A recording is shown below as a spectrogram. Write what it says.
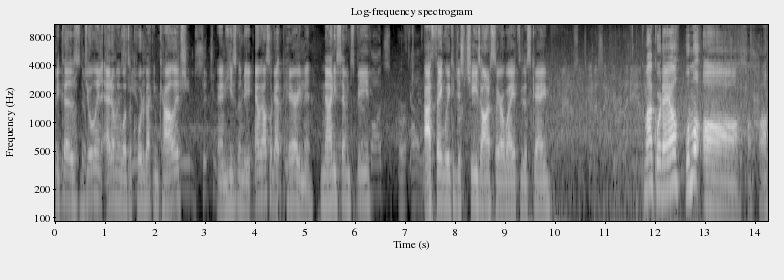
Because Julian Edelman was a quarterback in college, and he's going to be, and we also got Perriman, 97 speed. I think we can just cheese honestly our way through this game. Come on, Cordell. One more. Oh.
